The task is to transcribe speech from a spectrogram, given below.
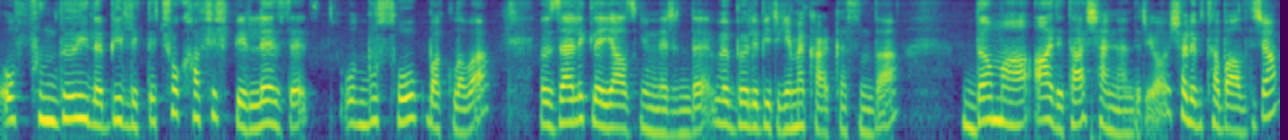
o fındığıyla birlikte çok hafif bir lezzet. O bu soğuk baklava özellikle yaz günlerinde ve böyle bir yemek arkasında damağı adeta şenlendiriyor. Şöyle bir tabağa alacağım.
